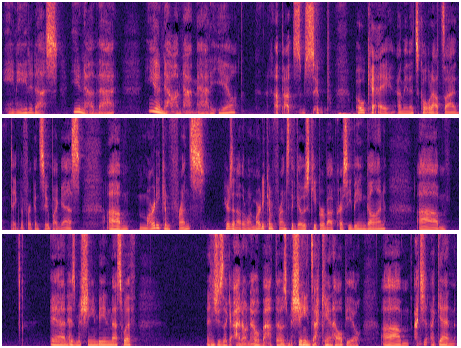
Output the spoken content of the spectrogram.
He needed us. You know that. You know I'm not mad at you. How about some soup? Okay. I mean, it's cold outside. Take the frickin' soup, I guess. Um, Marty confronts. Here's another one. Marty confronts the ghost keeper about Chrissy being gone, um, and his machine being messed with. And she's like, "I don't know about those machines. I can't help you." Um, I just again,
